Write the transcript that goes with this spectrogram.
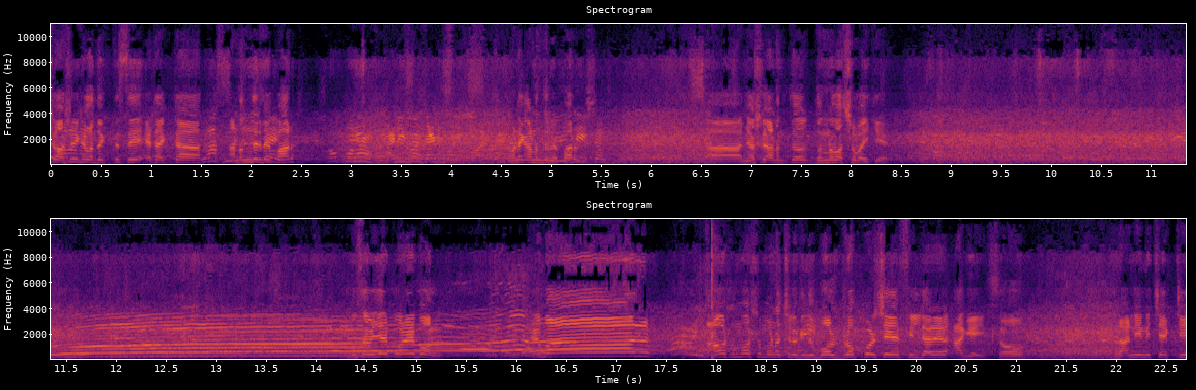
সরাসরি খেলা দেখতেছে, এটা একটা আনন্দের ব্যাপার। অনেক আনন্দের ব্যাপার। আমি আসলে আনন্দিত, ধন্যবাদ সবাইকে। পরের বল। এবার আউট হওয়ার সম্ভাবনা ছিল, কিন্তু বল ড্রপ করছে ফিল্ডারের আগেই। সো রানিয়ে নিচ্ছে একটি।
